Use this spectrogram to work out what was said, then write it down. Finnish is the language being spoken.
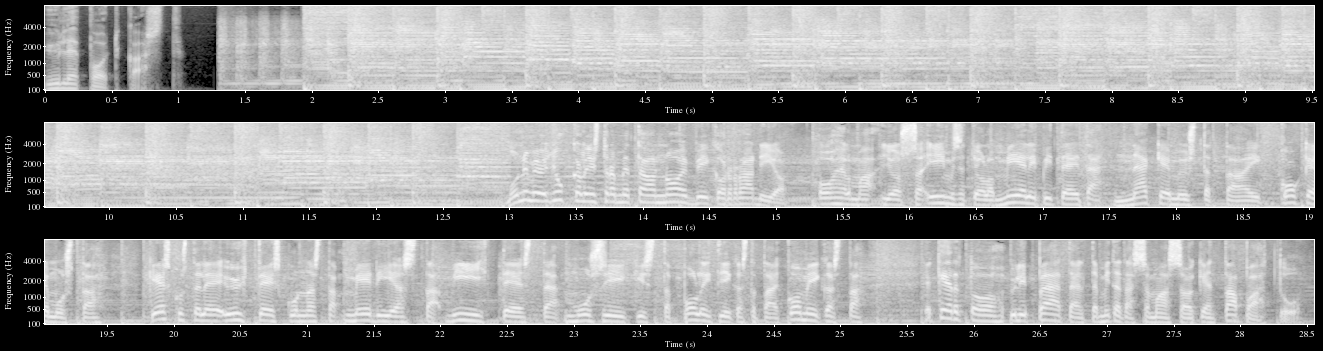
Yle Podcast. Mun nimi on Jukka Lindström ja tämä on Noin viikon radio. Ohjelma, jossa ihmiset, joilla on mielipiteitä, näkemystä tai kokemusta, keskustelee yhteiskunnasta, mediasta, viihteestä, musiikista, politiikasta tai komikasta ja kertoo ylipäätään, että mitä tässä maassa oikein tapahtuu.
